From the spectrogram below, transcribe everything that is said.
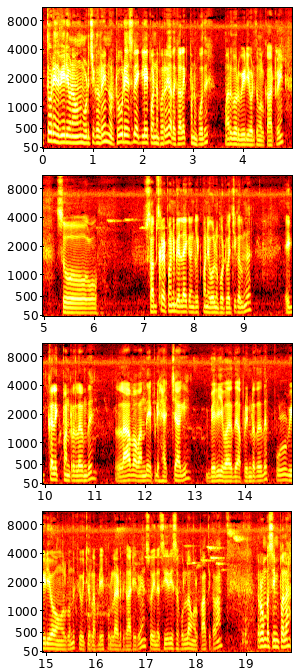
இத்தோட இந்த வீடியோ நான் வந்து முடிச்சுக்கிறேன் இன்னொரு டூ டேஸில் எக்லே பண்ண பிறகு அதை கலெக்ட் பண்ண போது மறுக்க ஒரு வீடியோ எடுத்து உங்களுக்கு காட்டுறேன். ஸோ சப்ஸ்கிரைப் பண்ணி பெல் ஐக்கன் கிளிக் பண்ணி ஒன்று போட்டு வச்சுக்கோங்க எக் கலெக்ட் பண்ணுறதுலேருந்து லாவா வந்து எப்படி ஹெச் ஆகி வெளியே வருது அப்படின்றது ஃபுல் வீடியோ அவங்களுக்கு வந்து ஃப்யூச்சரில் அப்படியே ஃபுல்லாக எடுத்து காட்டிடுவேன். ஸோ இந்த சீரீஸை ஃபுல்லாக அவங்களுக்கு பார்த்துக்கலாம். ரொம்ப சிம்பிளாக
